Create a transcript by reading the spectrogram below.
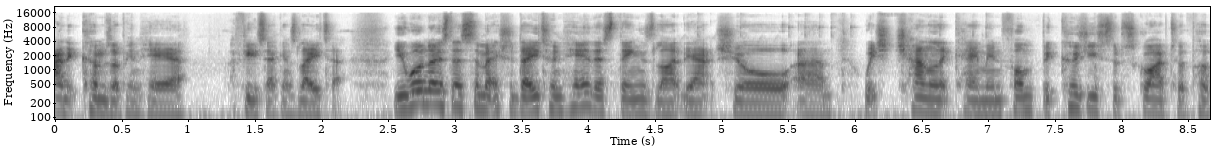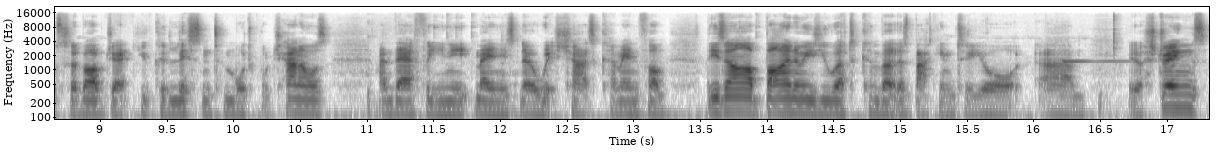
and it comes up in here a few seconds later. You will notice there's some extra data in here. There's things like the actual, um, which channel it came in from. Because you subscribe to a PubSub object, you could listen to multiple channels, and therefore you need, may need to know which channels come in from. These are binaries. You will have to convert those back into your, um, your strings.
